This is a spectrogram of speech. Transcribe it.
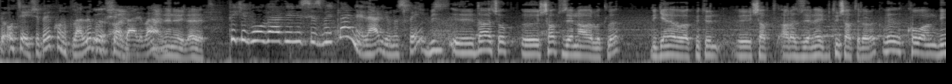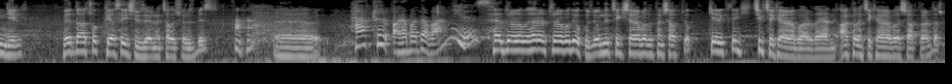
Ve o tecrübe konuklarla buluşuyor aynen, galiba. aynen öyle evet. Peki bu verdiğiniz hizmetler neler Yunus Bey? Biz e, daha çok e, şaft üzerine ağırlıklı. Genel olarak bütün e, şaft araç üzerine, bütün şaftları olarak ve kovan, dingil ve daha çok piyasa işi üzerine çalışıyoruz biz. Hı hı. E, Her tür arabada var mıyız? Her tür araba, her tür arabada yokuz. Önden çekiş arabada zaten şaft yok. Gerekli çift çeker arabalarda yani. Arkadan çeker arabada şaftlardır.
